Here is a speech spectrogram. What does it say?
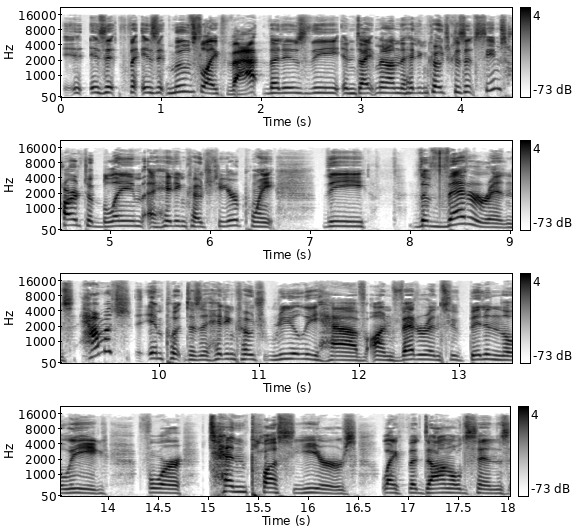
is it is it moves like that that is the indictment on the hitting coach? Because it seems hard to blame a hitting coach to your point the the veterans, how much input does a hitting coach really have on veterans who've been in the league for 10 plus years, like the Donaldsons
